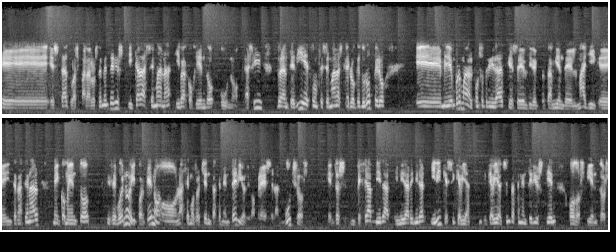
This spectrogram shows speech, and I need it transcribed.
eh, estatuas para los cementerios y cada semana iba cogiendo uno. Así durante 10, 11 semanas, que es lo que duró, pero eh, me dio en broma Alfonso Trinidad, que es el director también del Magic eh, Internacional, me comentó, dice, bueno, ¿y por qué no, no hacemos 80 cementerios? Digo, hombre, serán muchos. Entonces empecé a mirar y mirar y mirar y vi que sí que había, que había 80 cementerios, 100 o 200.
